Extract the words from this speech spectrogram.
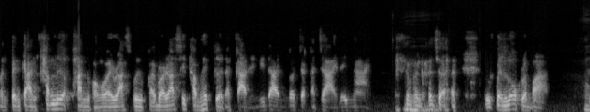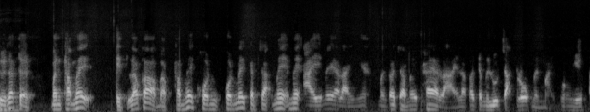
มันเป็นการคัดเลือกพันธุ์ของไวรัสหรือไวรัสที่ทำให้เกิดอาการอย่างนี้ได้มันก็จะกระจายได้ง่าย มันก็จะเป็นโรคระบาด คือถ้าเกิดมันทำให้ติดแล้วก็แบบทำให้คนคนไม่กระจะไม่ไม่ไอไม่อะไรเงี้ยมันก็จะไม่แพร่หลายแล้วก็จะไม่รู้จักโรคใหม่ๆพวกนี้ไป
